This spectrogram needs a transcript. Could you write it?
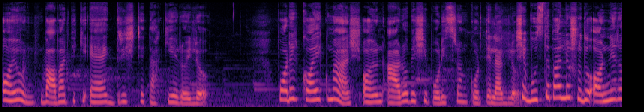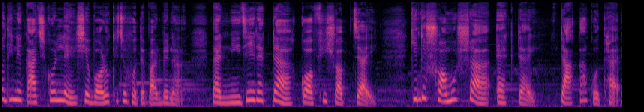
অয়ন বাবার দিকে এক দৃষ্টে তাকিয়ে রইল। পরের কয়েক মাস অয়ন আরও বেশি পরিশ্রম করতে লাগল। সে বুঝতে পারল শুধু অন্যের অধীনে কাজ করলে সে বড় কিছু হতে পারবে না। তার নিজের একটা কফি শপ চাই। কিন্তু সমস্যা একটাই, টাকা কোথায়?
